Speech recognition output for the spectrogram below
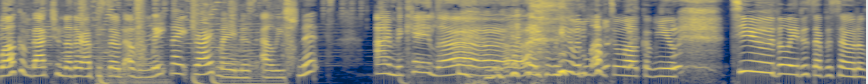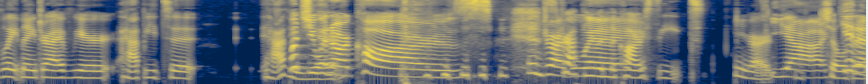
Welcome back to another episode of Late Night Drive. My name is Ellie Schnitt. I'm Michaela. we would love to welcome you to the latest episode of Late Night Drive. We're happy to have Put you you in our cars and drive Strap away. you in the car seat. Your Yeah, children. get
